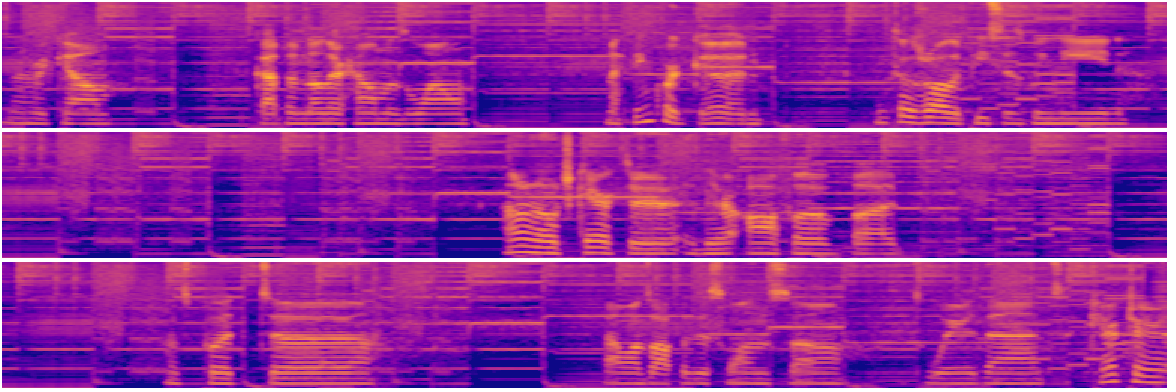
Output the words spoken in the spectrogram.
There we go. Got another helm as well. And I think we're good. I think those are all the pieces we need. I don't know which character they're off of, but let's put uh, that one's off of this one, so let's wear that. Character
